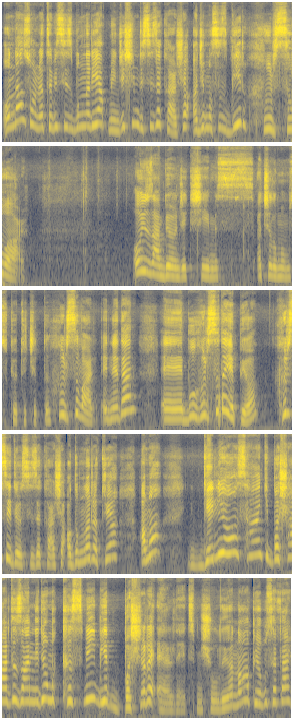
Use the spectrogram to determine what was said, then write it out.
ondan sonra tabii siz bunları yapmayınca şimdi size karşı acımasız bir hırsı var. O yüzden bir önceki şeyimiz, açılımımız kötü çıktı. Hırsı var. E neden? E, bu hırsı da yapıyor. Hırs ediyor size karşı adımlar atıyor ama geliyor sanki başardı zannediyor ama kısmi bir başarı elde etmiş oluyor. Ne yapıyor bu sefer?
